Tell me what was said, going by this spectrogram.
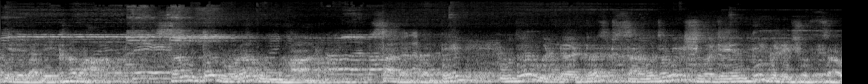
केलेला देखावा संत गोरा कुंभार सादर करते उदय मंडळ ट्रस्ट सार्वजनिक शिवजयंती गणेशोत्सव.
